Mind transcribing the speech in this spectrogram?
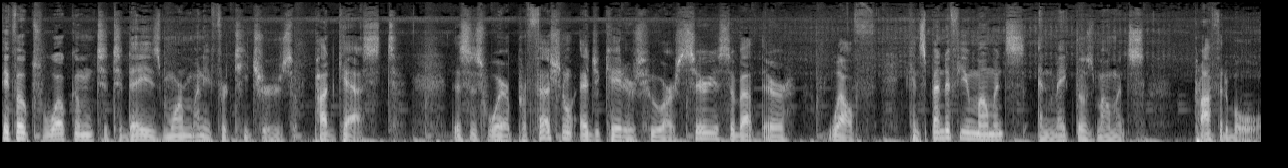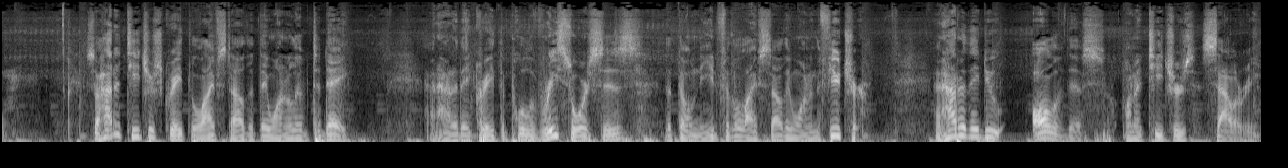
Hey, folks, welcome to today's More Money for Teachers podcast. This is where professional educators who are serious about their wealth can spend a few moments and make those moments profitable. So, how do teachers create the lifestyle that they want to live today? And how do they create the pool of resources that they'll need for the lifestyle they want in the future? And how do they do all of this on a teacher's salary?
